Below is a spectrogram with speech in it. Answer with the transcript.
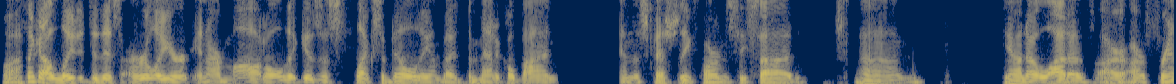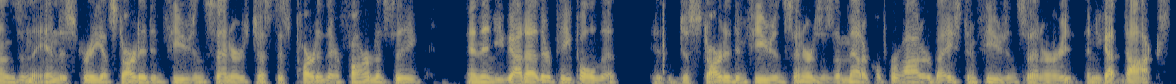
Well, I think I alluded to this earlier in our model that gives us flexibility on both the medical buying and the specialty pharmacy side. Um, you know, I know a lot of our, our friends in the industry have started infusion centers just as part of their pharmacy. And then you got other people that just started infusion centers as a medical provider based infusion center. And you got docs,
